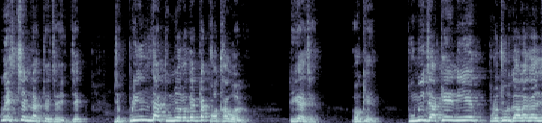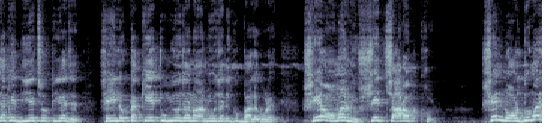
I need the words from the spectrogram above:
কোয়েশ্চেন রাখতে চাই যে যে প্রিন্স দা তুমি আমাকে একটা কথা বলো, ঠিক আছে? ওকে তুমি যাকে নিয়ে প্রচুর গালাগাল যাকে দিয়েছ, ঠিক আছে? সেই লোকটা কে, তুমিও জানো, আমিও জানি খুব ভালো করে। সে অমানুষ, সে চার অক্ষর সে নর্দমার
